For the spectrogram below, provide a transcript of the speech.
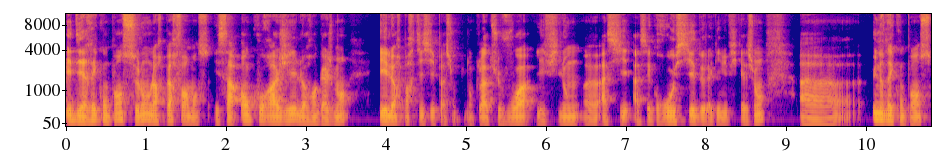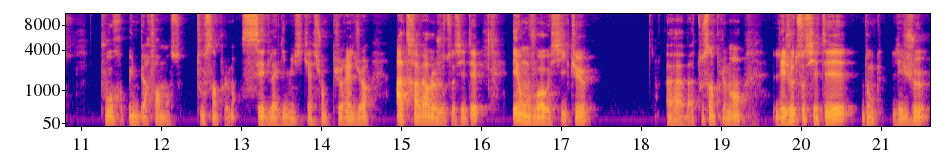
et des récompenses selon leur performance. Et ça a encouragé leur engagement et leur participation. Donc là, tu vois les filons assez, assez grossiers de la gamification. une récompense pour une performance, tout simplement. C'est de la gamification pure et dure à travers le jeu de société. Et on voit aussi que, bah, tout simplement, les jeux de société, donc les jeux,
